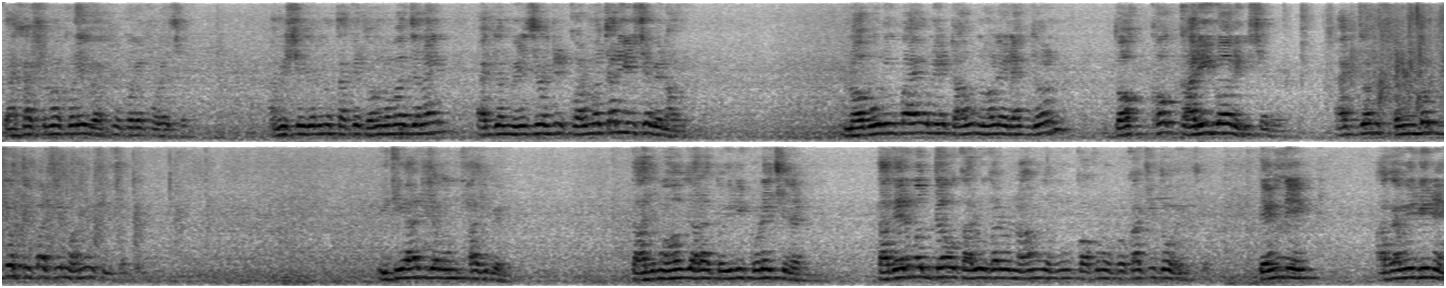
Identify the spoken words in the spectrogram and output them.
দেখাশোনা করে যত্ন করে করেছে আমি সেই জন্য তাকে ধন্যবাদ জানাই। একজন মিউনিসিপ্যালিটির কর্মচারী হিসেবে নয় নবরূপায়নে টাউন হলের একজন দক্ষ কারিগর হিসেবে। একজন সৌন্দর্য পিপাসী মানুষ হিসেবে। ইতিহাস যেমন থাকবে, তাজমহল যারা তৈরি করেছিলেন, তাদের মধ্যেও কারও কারও নাম যেমন কখনো প্রকাশিত হয়েছে, তেমনি আগামী দিনে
